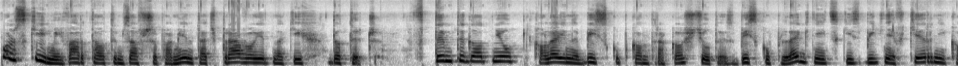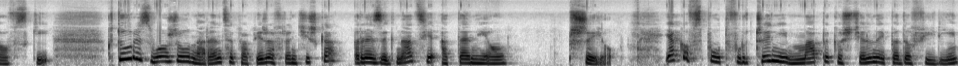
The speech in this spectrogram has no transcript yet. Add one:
polskimi. Warto o tym zawsze pamiętać. Prawo jednak ich dotyczy. W tym tygodniu kolejny biskup kontra Kościół, to jest biskup Legnicki Zbigniew Kiernikowski, który złożył na ręce papieża Franciszka rezygnację, a ten ją przyjął. Jako współtwórczyni mapy kościelnej pedofilii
